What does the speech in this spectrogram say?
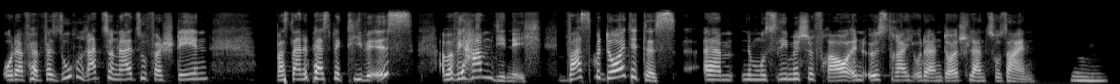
oder versuchen rational zu verstehen, was deine Perspektive ist, aber wir haben die nicht. Was bedeutet es, ähm, eine muslimische Frau in Österreich oder in Deutschland zu sein? Hm.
